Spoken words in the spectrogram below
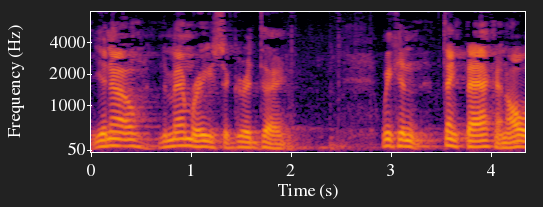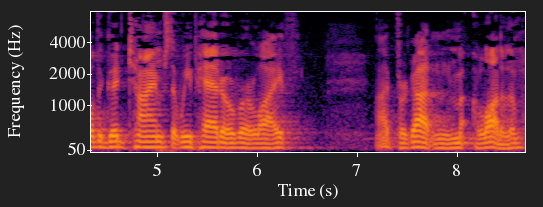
You know, the memory is a good thing. We can think back on all the good times that we've had over our life. I've forgotten a lot of them,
